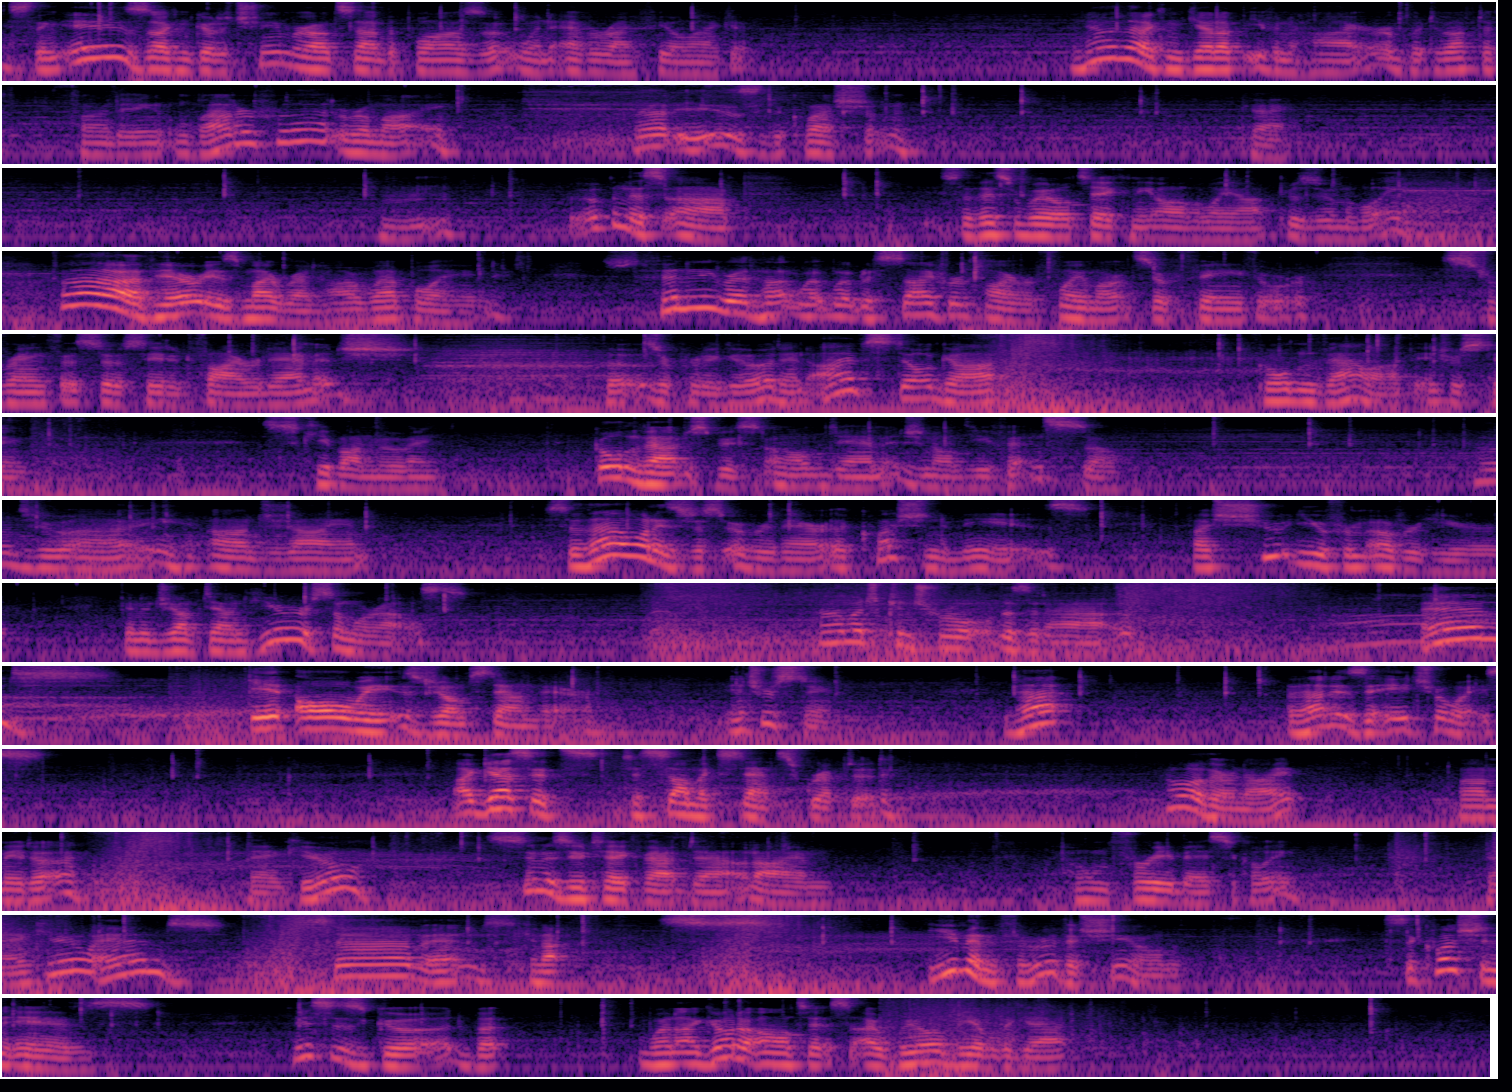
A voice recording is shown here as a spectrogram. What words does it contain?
This thing is, I can go to chamber outside the plaza whenever I feel like it. I know that I can get up even higher, but do I have to find a ladder for that, or am I? That is the question. Okay. Hmm. Open this up. So this will take me all the way up, presumably. Ah, there is my Red-Hot Whetblade. Affinity Red-Hot Whetblade with cipher, fire, flame art, so faith or strength associated fire damage. Those are pretty good, and I've still got Golden Vow up. Interesting. Let's keep on moving. Golden Vow just boosts all damage and all defense, so... How do I... Oh, giant. So that one is just over there. The question to me is, if I shoot you from over here, Gonna jump down here or somewhere else? How much control does it have? And it always jumps down there. Interesting. That that is a choice. I guess it's to some extent scripted. Hello there, knight. Allow. Thank you. As soon as you take that down, I am home free, basically. Thank you, and sub, and cannot even through the shield. So the question is, this is good, but when I go to Altus, I will be able to get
